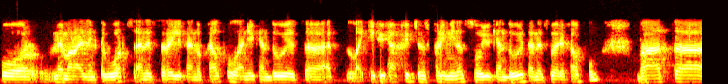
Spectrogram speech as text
for memorizing the words, and it's really kind of helpful. And you can do it uh, at, like if you have 15 free minutes, so you can do it, and it's very helpful. But uh,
